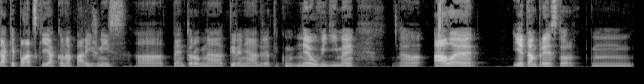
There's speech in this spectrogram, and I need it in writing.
také placky ako na Paríž-Nice tento rok na Tyrene Adriatiku neuvidíme, a, ale je tam priestor. M,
